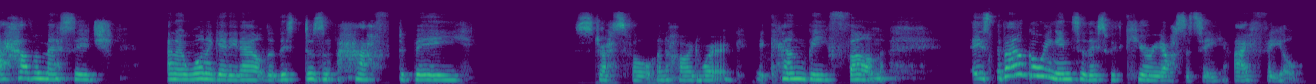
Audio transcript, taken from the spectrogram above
I have a message and I want to get it out that this doesn't have to be stressful and hard work. It can be fun it's about going into this with curiosity, I feel,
